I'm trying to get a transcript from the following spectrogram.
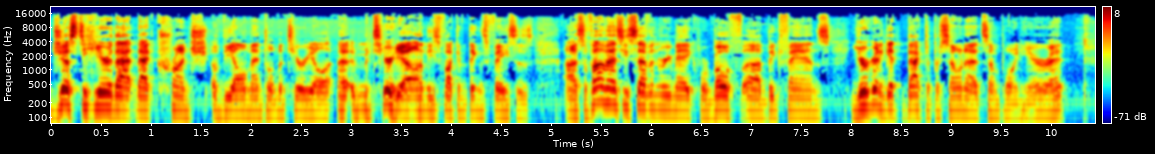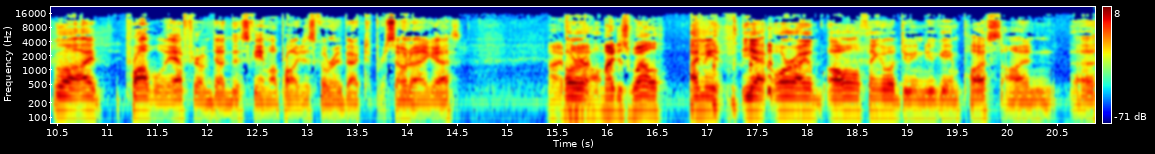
just to hear that that crunch of the elemental material uh, materia on these fucking things' faces. Uh, so Final Fantasy VII remake, we're both uh, big fans. You're going to get back to Persona at some point here, right? Well, I probably after I'm done this game, I'll probably just go right back to Persona, I guess. I mean, Or- I might as well. I mean, yeah, or I, I'll think about doing New Game Plus on, uh,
